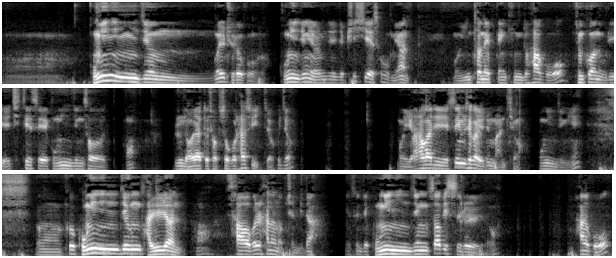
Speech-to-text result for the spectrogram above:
어, 공인인증을 주려고 공인인증 여러분들 이제 PC에서 보면 뭐 인터넷 뱅킹도 하고 증권 우리 HTS에 공인인증서를 넣어야 또 접속을 할 수 있죠. 그죠? 뭐 여러 가지 쓰임새가 요즘 많죠. 공인인증이. 어, 그 공인인증 관련 어, 사업을 하는 업체입니다. 그래서 이제 공인인증 서비스를 어, 하고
